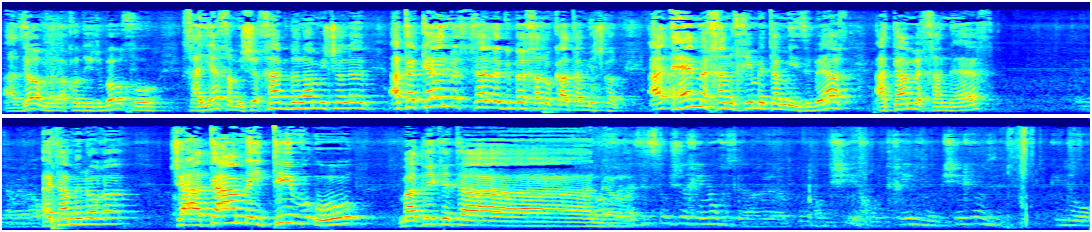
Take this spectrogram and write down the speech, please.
אז זה אומר לקודש ברוך הוא, חייך משכה גדולה משלם, אתה כן חלק בחנוכת המשכון. הם מחנכים את המזבח, אתה מחנך את המנורה. שאתה מיטיב הוא מדליק את הנרות. איזה סוג של חינוך זה? הוא ממשיך, הוא התחיל וממשיך עם זה. כאילו...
